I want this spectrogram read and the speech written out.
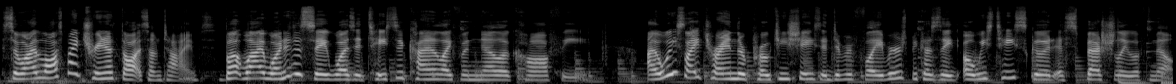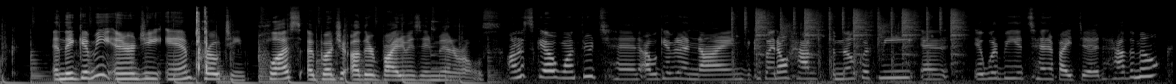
So I lost my train of thought sometimes. But what I wanted to say was it tasted kind of like vanilla coffee. I always like trying their protein shakes in different flavors because they always taste good, especially with milk. And they give me energy and protein, plus a bunch of other vitamins and minerals. On a scale 1 through 10, I would give it a 9 because I don't have the milk with me, and it would be a 10 if I did have the milk.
